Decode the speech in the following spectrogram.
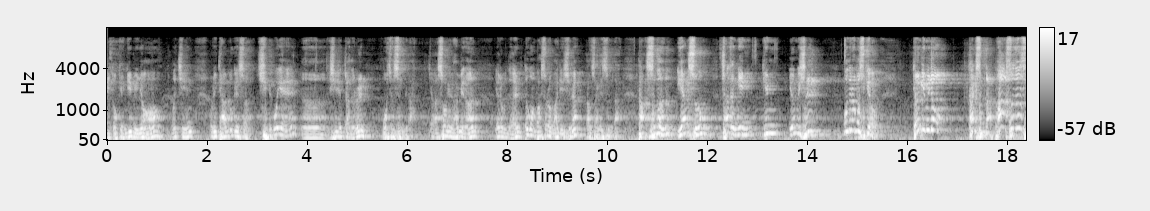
우리 또 경기 민요 멋진 우리 대한민국에서 최고의 어, 실력자들을 모셨습니다. 제가 소개를 하면은 여러분들 뜨거운 박수로 맞이해주시면 감사하겠습니다. 박승은, 이양숙, 차장님, 김영미실 무대로 모실게요. 경기 민요 가겠습니다. 박수 주세요!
